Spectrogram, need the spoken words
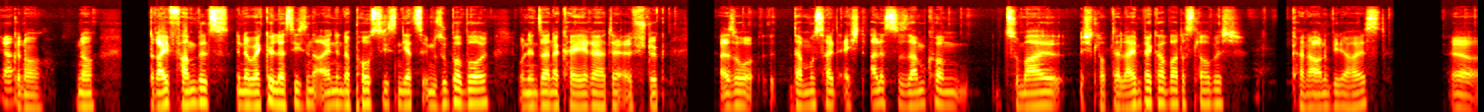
Ja. genau. No. Drei Fumbles in der Regular Season, einen in der Postseason, jetzt im Super Bowl und in seiner Karriere hat er elf Stück. Also da muss halt echt alles zusammenkommen, zumal, ich glaube, der Linebacker war das, glaube ich. Keine Ahnung, wie der heißt. Äh,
